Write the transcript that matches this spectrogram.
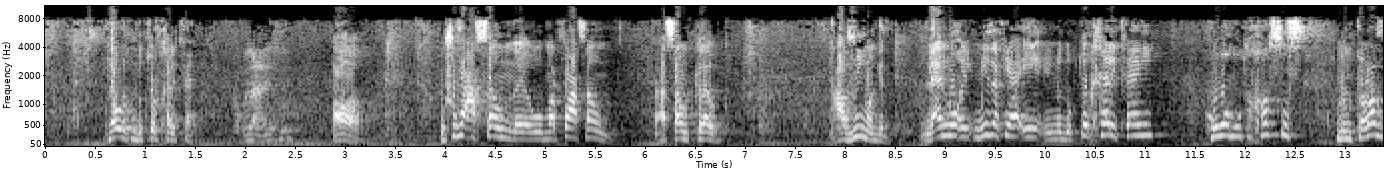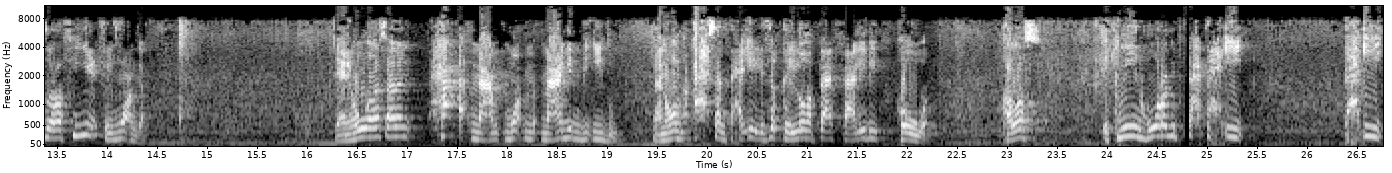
دورة الدكتور خالد فهمي. موجود على اليوتيوب؟ آه. وشوفوا على ال sound ومرفوعه sound على SoundCloud عظيمة جدا. لأنه الميزه فيها إيه؟ إن الدكتور خالد فهمي هو متخصص من طراز رفيع في المعجم. يعني هو مثلا حقق مع مع- معاجم بإيده. يعني هو أحسن تحقيق لفقه اللغة بتاع الثعالبي هو. خلاص؟ اتنين هو راجل بتاع تحقيق. تحقيق.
